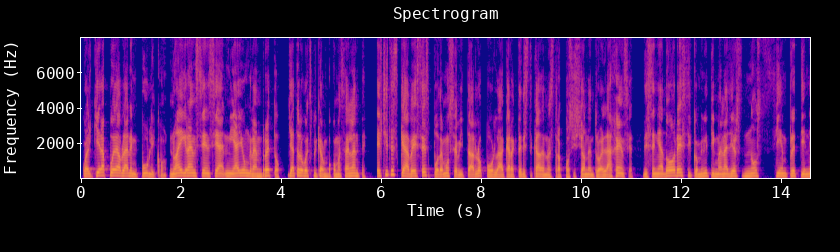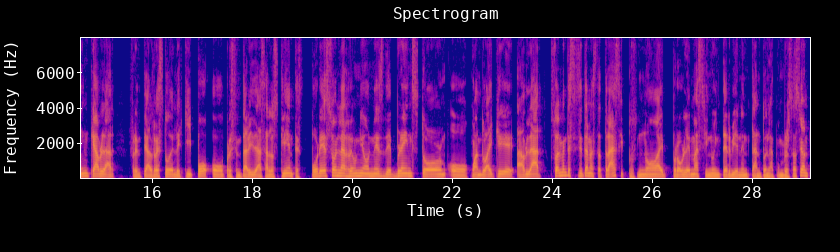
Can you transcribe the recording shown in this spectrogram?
cualquiera puede hablar en público. No hay gran ciencia ni hay un gran reto. Ya te lo voy a explicar un poco más adelante. El chiste es que a veces podemos evitarlo por la característica de nuestra posición dentro de la agencia. Diseñadores y community managers no siempre tienen que hablar frente al resto del equipo o presentar ideas a los clientes. Por eso en las reuniones de brainstorm o cuando hay que hablar, usualmente se sientan hasta atrás y pues no hay problemas si no intervienen tanto en la conversación.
